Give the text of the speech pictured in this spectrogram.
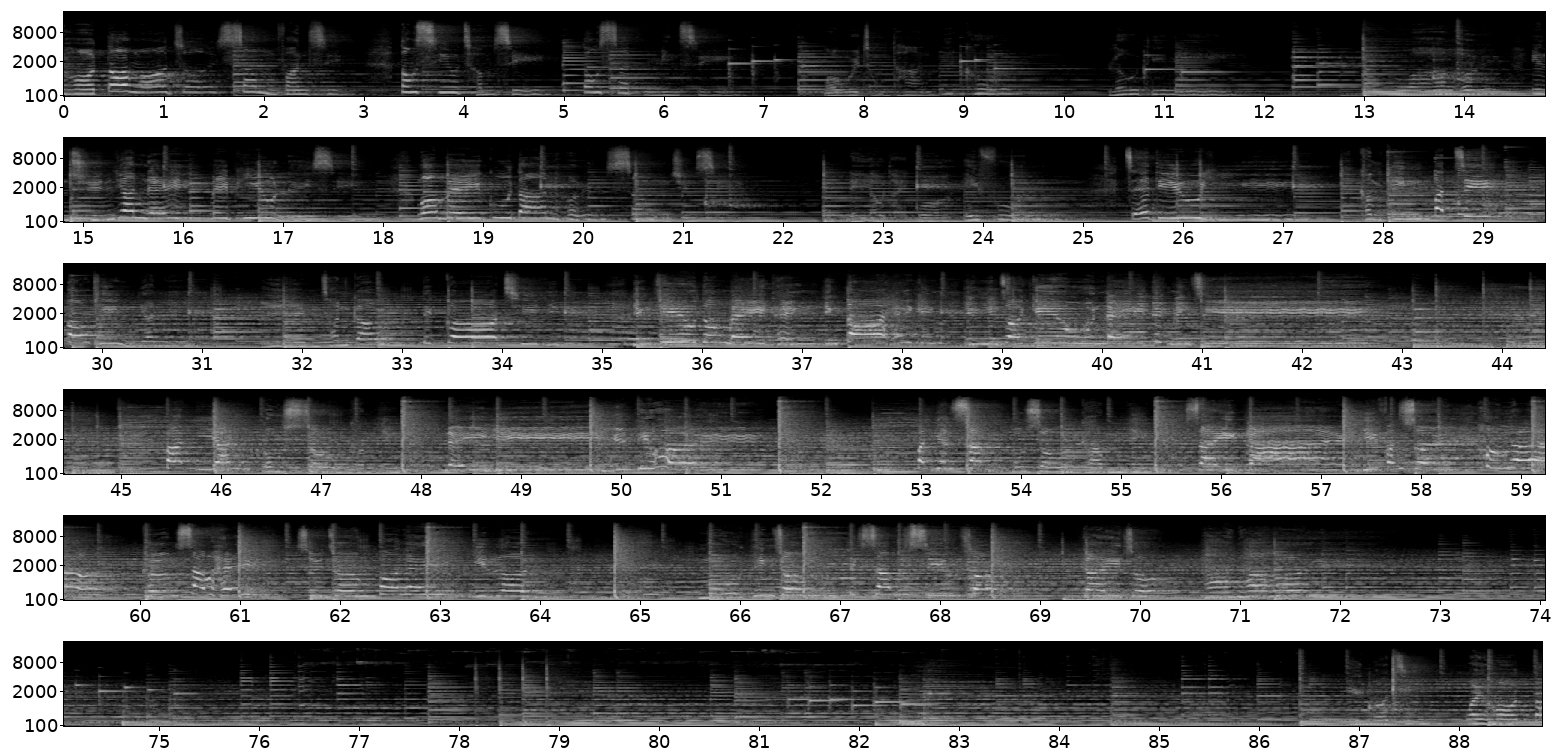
为何当我在心烦时，当消沉时，当失眠时，我会重弹一曲老调儿？或许完全因你未飘离时，我未孤单去生存时，你有提过喜欢这调儿？琴弦不知当天人意，而嫌陈旧的歌词意，仍跳动未停，仍多起劲，仍然在叫唤你的名字。不忍告诉琴弦你已远飘去，不忍心告诉琴弦世界。破碎，Oh no！强收起，碎像玻璃热泪，无听众的心，笑着继续行下去。و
